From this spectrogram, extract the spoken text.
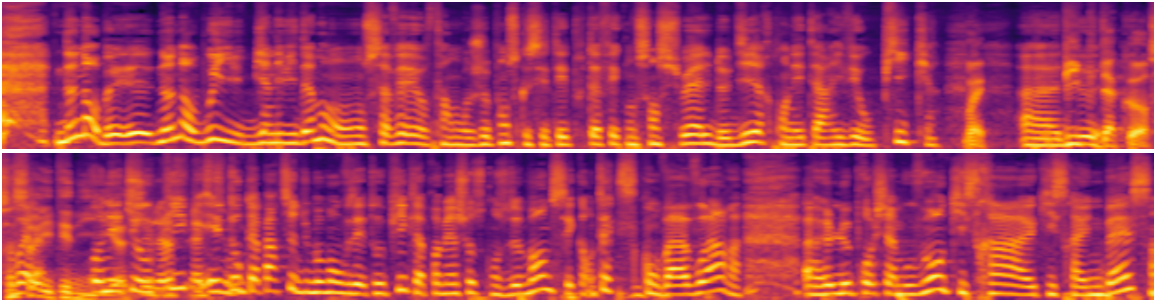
non, non, euh, non, non, oui, bien évidemment, on savait. Enfin, je pense que c'était tout à fait consensuel de dire qu'on était arrivé au pic. Ouais. Euh, pic, d'accord. Ça, ça a été dit. On était au pic, et donc à partir du moment où vous êtes au pic, la première chose qu'on se demande, c'est quand est-ce qu'on va avoir le prochain mouvement qui sera qui sera une baisse.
